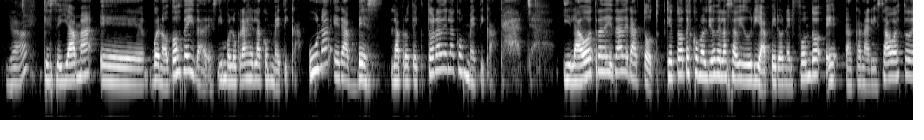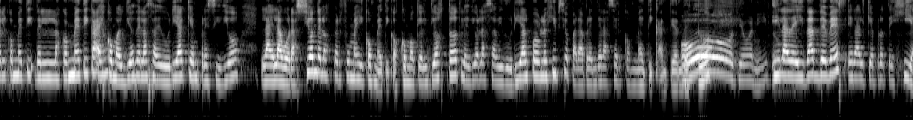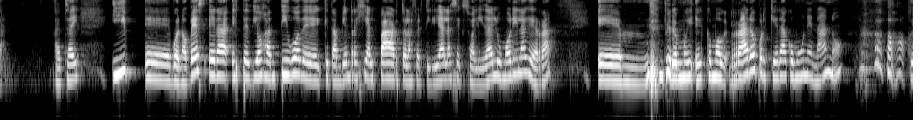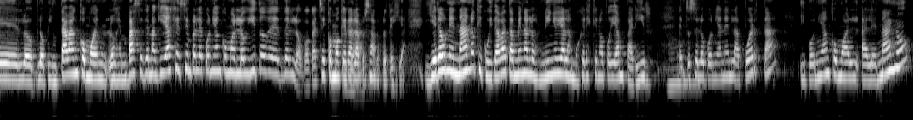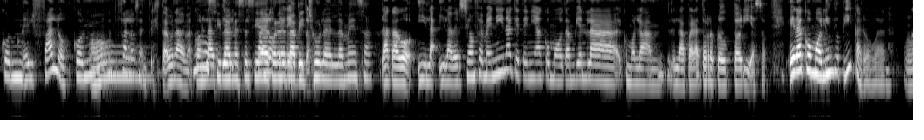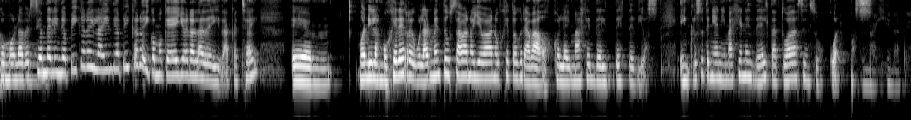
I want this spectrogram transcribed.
¿Ya? que se llama, eh, bueno, dos deidades involucradas en la cosmética. Una era Bes, la protectora de la cosmética. Cacha. Y la otra deidad era Tot, que Tot es como el dios de la sabiduría, pero en el fondo, eh, canalizado a esto del de la cosmética, es como el dios de la sabiduría quien presidió la elaboración de los perfumes y cosméticos. Como que el dios Tot le dio la sabiduría al pueblo egipcio para aprender a hacer cosmética, ¿entiendes tú? Oh, qué bonito. Y la deidad de Bes era el que protegía. ¿Cachai? Y eh, bueno, Bes era este dios antiguo de, que también regía el parto, la fertilidad, la sexualidad, el humor y la guerra. Em, pero es, muy, es como raro porque era como un enano que lo, lo pintaban como en los envases de maquillaje, siempre le ponían como el loguito de- del loco, ¿cachai? Como que era Ya. la persona que protegía. Y era un enano que cuidaba también a los niños y a las mujeres que no podían parir. Entonces lo ponían en la puerta y ponían como al, al enano con el falo, con Oh. un falocentrista, una vez más. Con No, la, si la necesidad de poner la erecto. pichula en la mesa. La cagó. Y la, y la versión femenina que tenía como también la, como la, el aparato reproductor y eso. Era como el indio pícaro, weón. Como la versión Oh. del indio pícaro y la india pícaro y como que ello era la deidad, ¿cachai? Em, bueno, y las mujeres regularmente usaban o llevaban objetos grabados con la imagen del, de este dios. E incluso tenían imágenes de él tatuadas en sus cuerpos. Imagínate.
